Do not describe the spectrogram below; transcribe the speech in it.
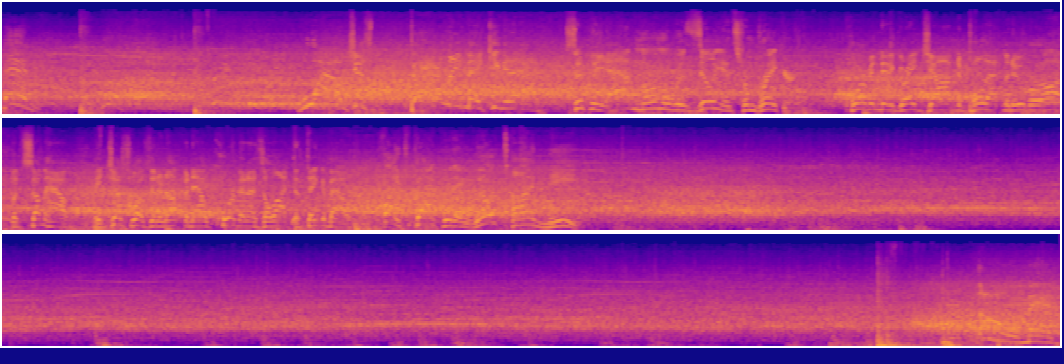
Wow, just barely making it out. Simply abnormal resilience from Breakker. Corbin did a great job to pull that maneuver off, but somehow it just wasn't enough, and now Corbin has a lot to think about. Fights back with a well-timed knee. Oh, man.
